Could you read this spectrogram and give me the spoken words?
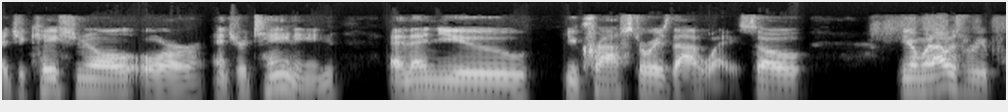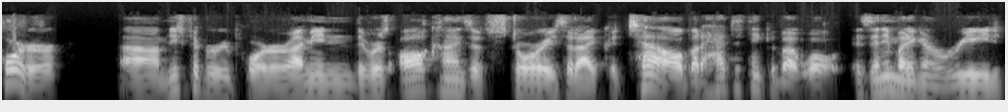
educational or entertaining? And then you you craft stories that way. So, you know, when I was a reporter, um, newspaper reporter, I mean, there was all kinds of stories that I could tell, but I had to think about, well, is anybody going to read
